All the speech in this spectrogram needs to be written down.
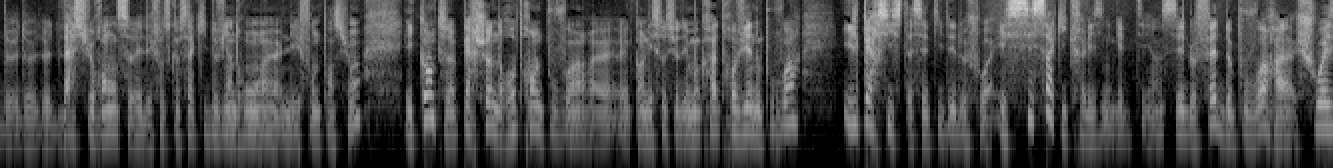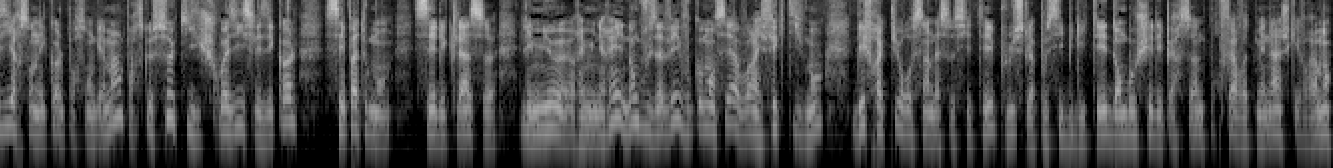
de, de, et des choses comme ça qui deviendront euh, les fonds de pension. Et quand personne reprend le pouvoir, euh, quand les sociodémocrates reviennent au pouvoir, il persiste à cette idée de choix. Et c'est ça qui crée les inégalités. Hein. C'est le fait de pouvoir euh, choisir son école pour son gamin, parce que ceux qui choisissent les écoles, c'est pas tout le monde. C'est les classes euh, les mieux rémunérées. Et donc vous avez, vous commencez à avoir effectivement des fractures au sein de la société, plus la possibilité d'embaucher des personnes pour faire votre ménage, qui est vraiment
